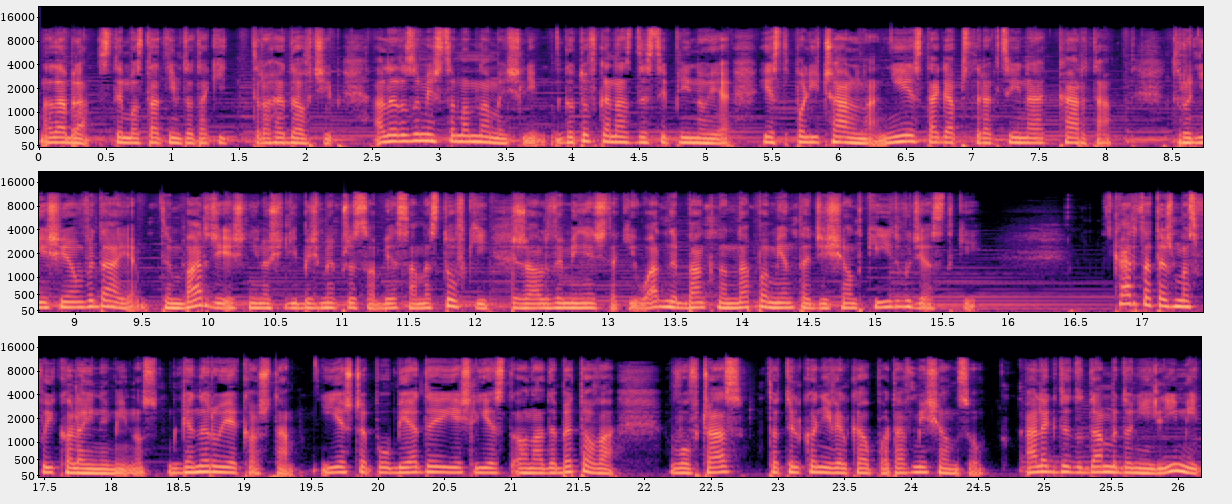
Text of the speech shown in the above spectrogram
No dobra, z tym ostatnim to taki trochę dowcip, ale rozumiesz co mam na myśli. Gotówka nas dyscyplinuje, jest policzalna, nie jest tak abstrakcyjna jak karta. Trudniej się ją wydaje, tym bardziej jeśli nosilibyśmy przy sobie same stówki. Żal wymieniać taki ładny banknot na pamięte dziesiątki i dwudziestki. Karta też ma swój kolejny minus. Generuje koszta. I jeszcze pół biedy, jeśli jest ona debetowa. Wówczas to tylko niewielka opłata w miesiącu. Ale gdy dodamy do niej limit,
